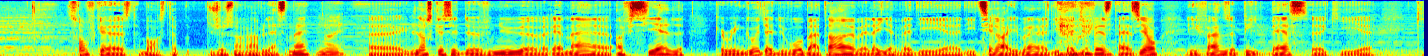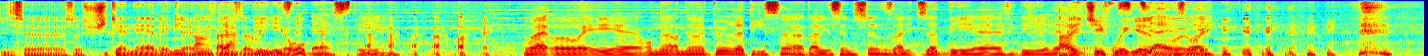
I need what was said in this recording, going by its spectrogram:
Sauf que c'était bon, c'était juste un remplacement. Ouais. Euh, lorsque c'est devenu euh, vraiment officiel que Ringo était le nouveau batteur, ben là, il y avait des, des tiraillements, des manifestations, des fans de Pete Best qui, qui se, se chicanaient avec les les fans de Pete is Ringo. the best. Et, Ouais, ouais, ouais. Et euh, on, a, on a un peu repris ça hein, dans Les Simpsons, dans l'épisode des. euh, des Ah euh, oui, Chief C Wiggum. dièse, ouais, ouais.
